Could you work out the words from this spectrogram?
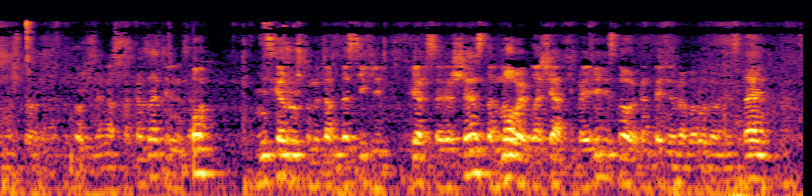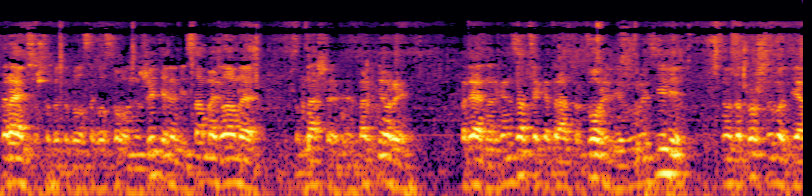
Думаю, что это тоже для нас показательно. Но не скажу, что мы там достигли верх совершенства. Новые площадки появились, новые контейнеры оборудования ставим. Стараемся, чтобы это было согласовано с жителями. И самое главное, чтобы наши партнеры, подрядная организация, Экотранспорт, вовремя вывозили но за прошлый год я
